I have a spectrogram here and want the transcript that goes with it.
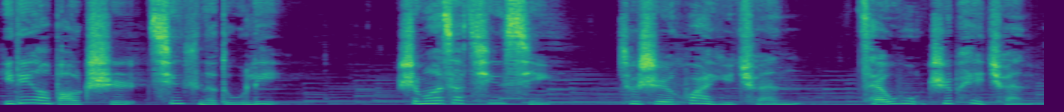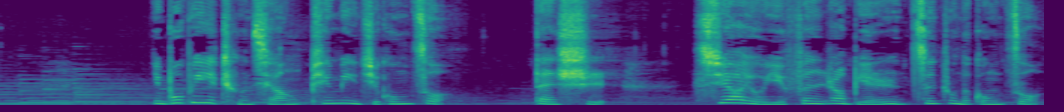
一定要保持清醒的独立。什么叫清醒？就是话语权。财务支配权，你不必逞强拼命去工作，但是需要有一份让别人尊重的工作。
